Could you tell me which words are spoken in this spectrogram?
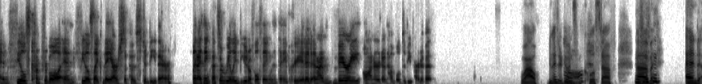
and feels comfortable and feels like they are supposed to be there. And I think that's a really beautiful thing that they've created. And I'm very honored and humbled to be part of it. Wow. You guys are doing Aww. some cool stuff. Um, and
